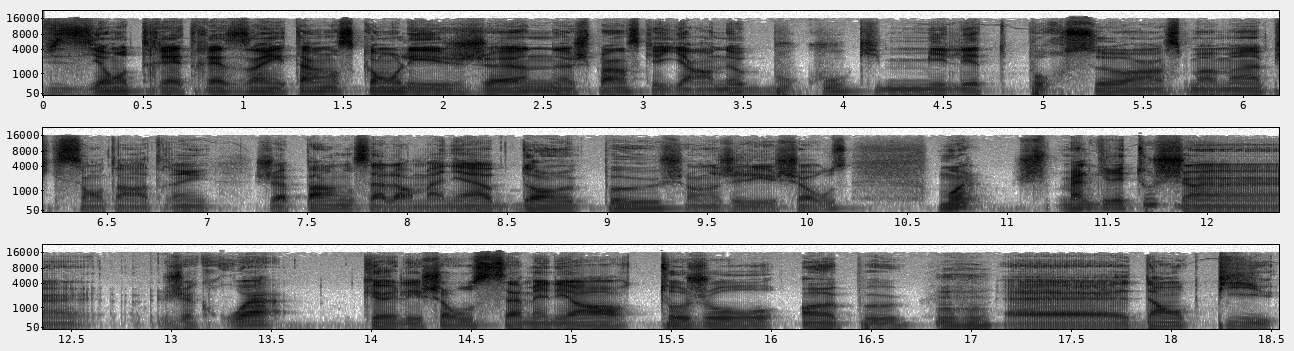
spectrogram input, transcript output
vision très, très intense qu'ont les jeunes, je pense qu'il y en a beaucoup qui militent pour ça en ce moment puis qui sont en train, je pense, à leur manière d'un peu changer les choses. Moi, je- malgré tout, je suis un- Je crois que les choses s'améliorent toujours un peu. Euh, donc, puis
